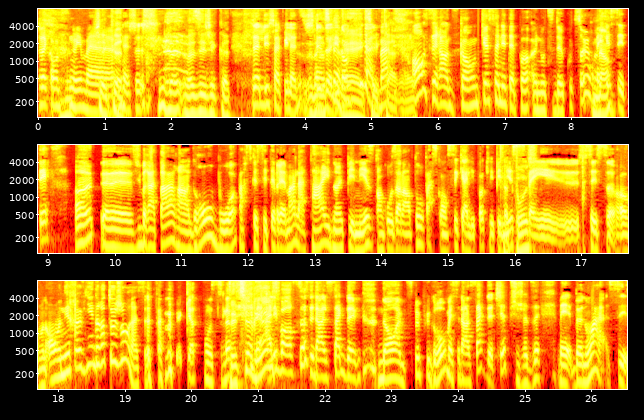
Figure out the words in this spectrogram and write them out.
Je vais continuer ma... Vas-y, j'écoute. je l'ai échappé là-dessus. Je suis désolée. Donc, correct, finalement, on s'est rendu compte que ce n'était pas un outil de couture, mais Non. que c'était un euh, vibrateur en gros bois parce que c'était vraiment la taille d'un pénis, donc aux alentours, parce qu'on sait qu'à l'époque, les pénis, ben, euh, c'est ça. On, on y reviendra toujours à ce fameux 4 pouces-là. Allez voir ça, c'est dans le sac de... Non, un petit peu plus gros, mais c'est dans le sac de chips. Puis je veux dire, mais Benoît, c'est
